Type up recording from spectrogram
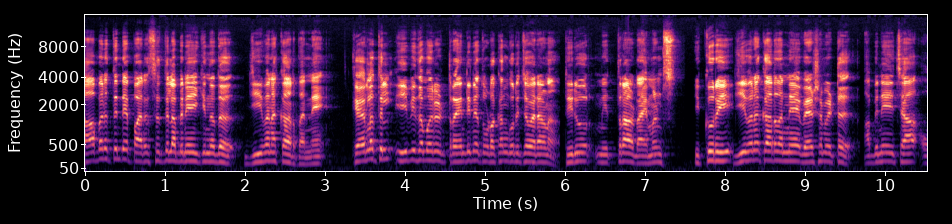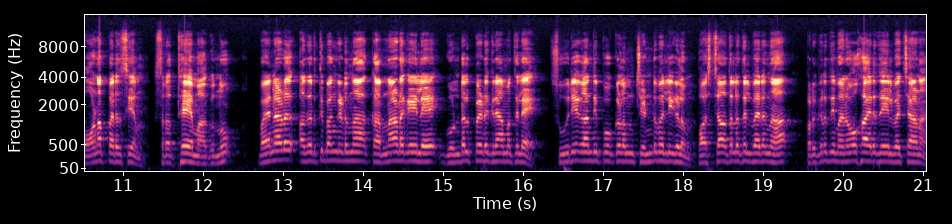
സ്ഥാപനത്തിന്റെ പരസ്യത്തിൽ അഭിനയിക്കുന്നത് ജീവനക്കാർ തന്നെ. കേരളത്തിൽ ഈ വിധമൊരു ട്രെൻഡിന് തുടക്കം കുറിച്ചവരാണ് തിരൂർ മിത്ര ഡയമണ്ട്സ്. ഇക്കുറി ജീവനക്കാർ തന്നെ വേഷമിട്ട് അഭിനയിച്ച ഓണപ്പരസ്യം ശ്രദ്ധേയമാകുന്നു. വയനാട് അതിർത്തി പങ്കിടുന്ന കർണാടകയിലെ ഗുണ്ടൽപേട് ഗ്രാമത്തിലെ സൂര്യകാന്തി പൂക്കളും ചെണ്ടുമല്ലികളും പശ്ചാത്തലത്തിൽ വരുന്ന പ്രകൃതി മനോഹാരിതയിൽ വെച്ചാണ്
